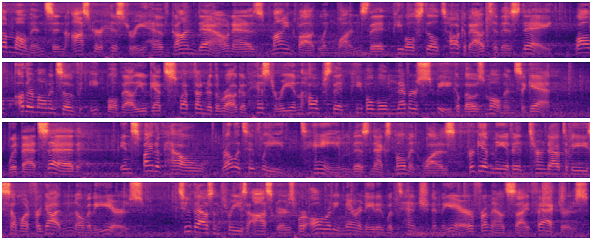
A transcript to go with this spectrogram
Some moments in Oscar history have gone down as mind boggling ones that people still talk about to this day, while other moments of equal value get swept under the rug of history in the hopes that people will never speak of those moments again. With that said, in spite of how relatively tame this next moment was, forgive me if it turned out to be somewhat forgotten over the years. 2003's Oscars were already marinated with tension in the air from outside factors,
